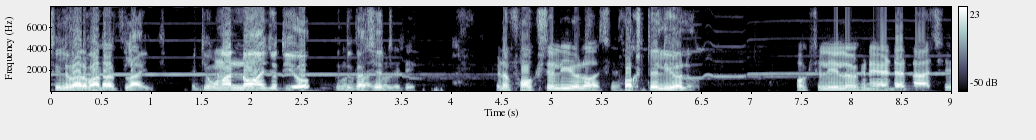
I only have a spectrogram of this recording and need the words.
silver butterfly এটি ওনার নয় যদিও কিন্তু গাছের এটা ফক্সটেল ইয়েলো আছে। ফক্সটেল ইয়েলো ফক্সটেল ইয়েলো এখানে অ্যাডারনা আছে।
